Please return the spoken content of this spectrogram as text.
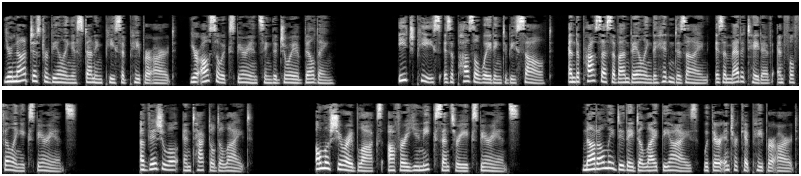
you're not just revealing a stunning piece of paper art, you're also experiencing the joy of building. Each piece is a puzzle waiting to be solved, and the process of unveiling the hidden design is a meditative and fulfilling experience. A visual and tactile delight. Omoshiroi blocks offer a unique sensory experience. Not only do they delight the eyes with their intricate paper art,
